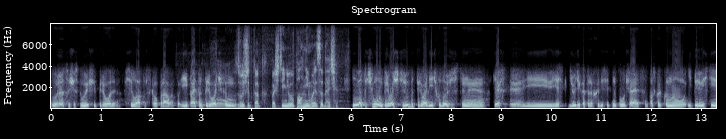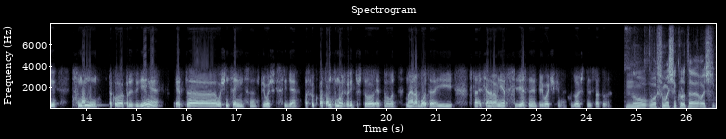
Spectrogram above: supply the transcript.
уже существующие переводы в силу авторского права. И поэтому переводчикам... Звучит как почти невыполнимая задача. Нет, почему? Переводчики любят переводить художественные тексты, и есть люди, которых действительно получается. Поскольку, ну, и перевести самому такое произведение, это очень ценится в переводческой среде, поскольку потом ты можешь говорить, что это вот моя работа и ставить себя наравне с известными переводчиками художественной литературы. Ну, в общем, очень круто. Очень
